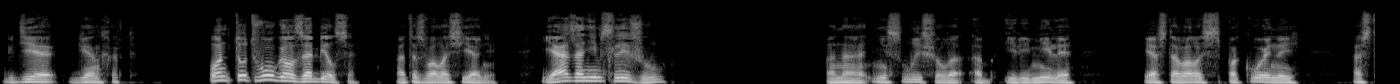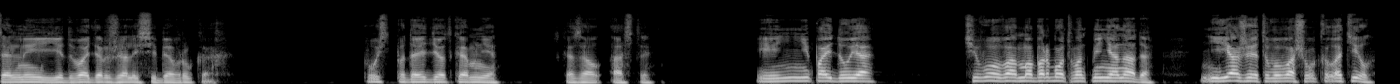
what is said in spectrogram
«Где Генхард?» «Он тут в угол забился», — отозвалась Яни. «Я за ним слежу». Она не слышала об Иремиле и оставалась спокойной, остальные едва держали себя в руках. «Пусть подойдет ко мне», — сказал Асте. «И не пойду я», чего вам, обормотом, от меня надо? Не я же этого вашего колотил.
